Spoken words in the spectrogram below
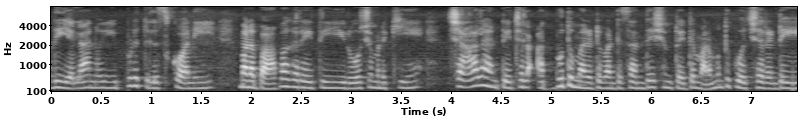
అది ఎలానో ఇప్పుడు తెలుసుకొని మన బాబాగారు అయితే ఈరోజు మనకి చాలా అంటే చాలా అద్భుతమైనటువంటి సందేశంతో అయితే మన ముందుకు వచ్చారండి.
